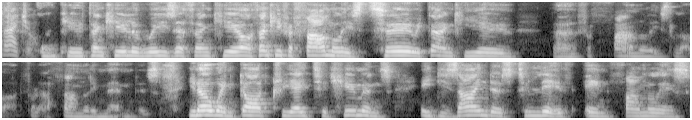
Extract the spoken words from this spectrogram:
Nigel. Thank you. Thank you, Louisa. Thank you. Oh, thank you for families too. Thank you uh, for families, Lord, for our family members. You know, when God created humans, he designed us to live in families.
